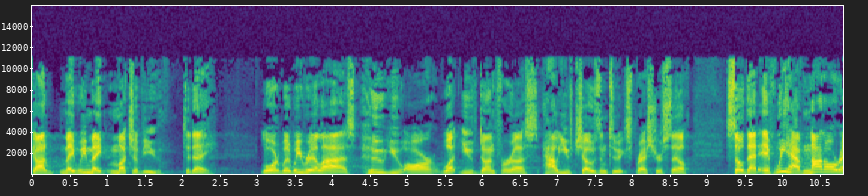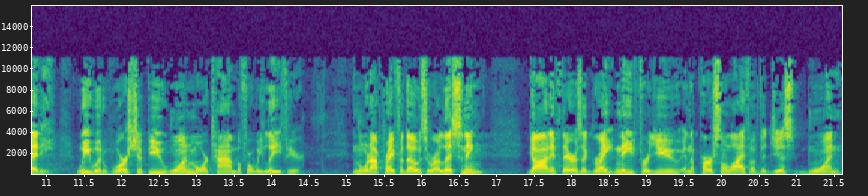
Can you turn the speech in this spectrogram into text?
God, may we make much of you today. Lord, would we realize who you are, what you've done for us, how you've chosen to express yourself, so that if we have not already, we would worship you one more time before we leave here. And Lord, I pray for those who are listening. God, if there is a great need for you in the personal life of just one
